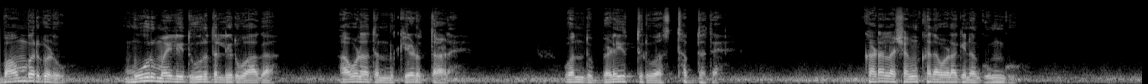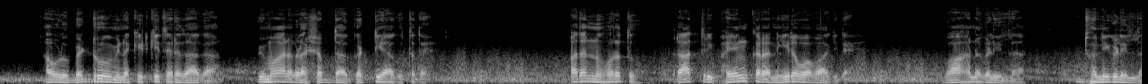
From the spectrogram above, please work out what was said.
ಬಾಂಬರ್ಗಳು ಮೂರು ಮೈಲಿ ದೂರದಲ್ಲಿರುವಾಗ ಅವಳು ಅದನ್ನು ಕೇಳುತ್ತಾಳೆ. ಒಂದು ಬೆಳೆಯುತ್ತಿರುವ ಸ್ತಬ್ಧತೆ. ಕಡಲ ಶಂಖದ ಒಳಗಿನ ಗುಂಗು. ಅವಳು ಬೆಡ್ರೂಮಿನ ಕಿಟಕಿ ತೆರೆದಾಗ ವಿಮಾನಗಳ ಶಬ್ದ ಗಟ್ಟಿಯಾಗುತ್ತದೆ. ಅದನ್ನು ಹೊರತು ರಾತ್ರಿ ಭಯಂಕರ ನೀರವವಾಗಿದೆ. ವಾಹನಗಳಿಲ್ಲ, ಧ್ವನಿಗಳಿಲ್ಲ,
